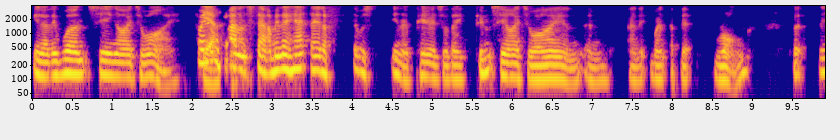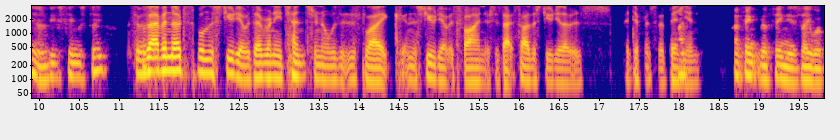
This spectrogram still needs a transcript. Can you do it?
you know they weren't seeing eye to eye. I mean, Yeah. it balanced out. I mean, they had they had a there was you know periods where they didn't see eye to eye, and and and it went a bit wrong. But you know, these things do. So was that ever noticeable in the studio? Was there ever any tension, or was it just like in the studio it's fine? It's just outside the studio there was a difference of opinion. I think the thing is they were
